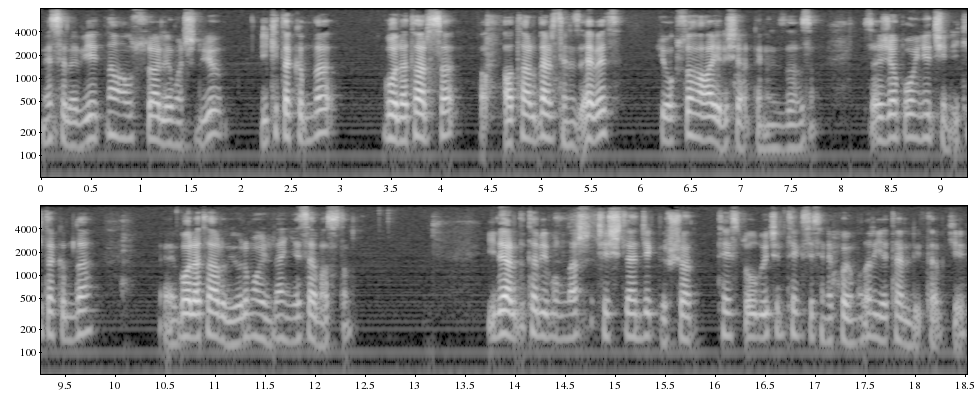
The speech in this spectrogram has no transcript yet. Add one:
Mesela Vietnam Avustralya maçı diyor. İki takım da gol atarsa atar derseniz evet yoksa hayır işaretlemeniz lazım. Mesela Japonya için iki takım da e, gol atar diyorum. O yüzden yes'e bastım. İleride tabii bunlar çeşitlenecektir. Şu an test olduğu için tek seçenek koymaları yeterli tabii ki.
